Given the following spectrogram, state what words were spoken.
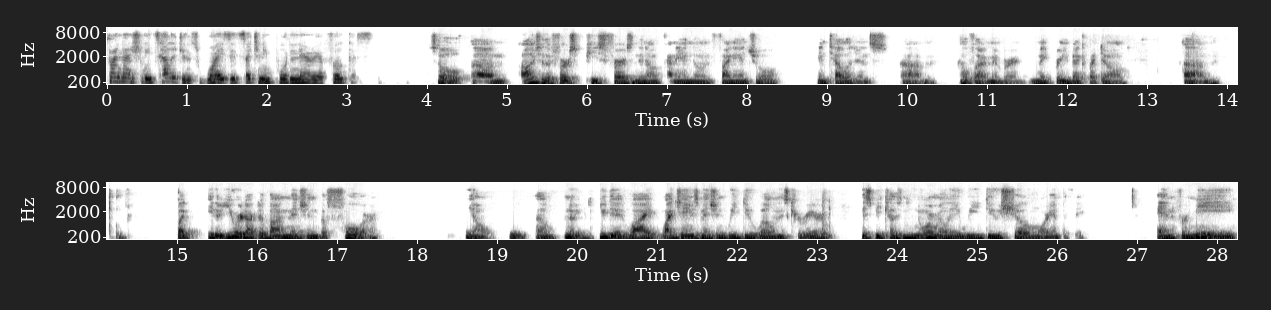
financial intelligence, why is it such an important area of focus? So, um, I'll answer the first piece first, and then I'll kind of end on financial intelligence. Um, hopefully, I remember. Make bring me back if I don't. Um, but either you or Dr. Vaughn mentioned before, you know, uh, no, you did. Why why James mentioned we do well in his career is because normally we do show more empathy. And for me,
